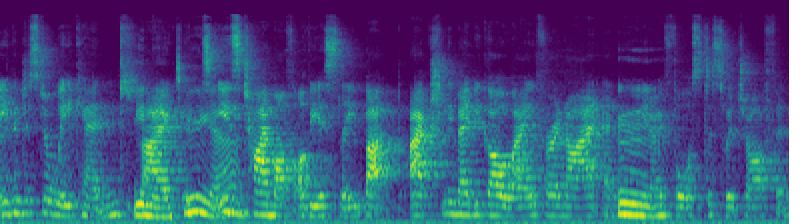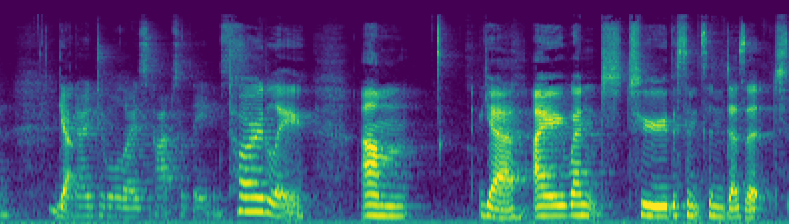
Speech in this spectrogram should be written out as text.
even just a weekend. You like to, it's, yeah. is time off obviously, but actually maybe go away for a night and you Mm. know, forced to switch off and Yeah. you know, do all those types of things. Totally. Um, yeah, I went to the Simpson Desert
